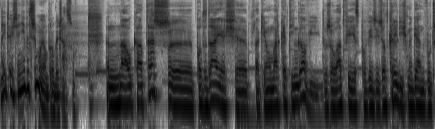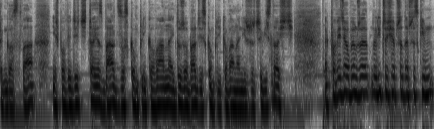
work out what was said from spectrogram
najczęściej nie wytrzymują próby czasu. Nauka też y, poddaje się takiemu marketingowi. Dużo łatwiej jest powiedzieć, odkryliśmy gen włóczęgostwa, niż powiedzieć, to jest bardzo skomplikowane i dużo bardziej skomplikowane niż w rzeczywistości. Jak powiedziałbym, że liczy się przede wszystkim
